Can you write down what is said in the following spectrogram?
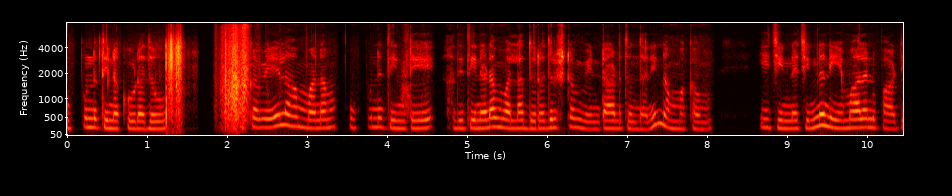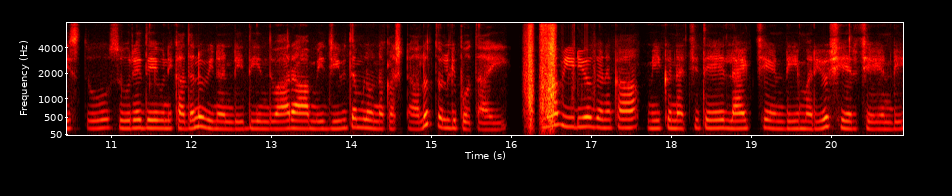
ఉప్పును తినకూడదు. ఒకవేళ మనం ఉప్పును తింటే అది తినడం వల్ల దురదృష్టం వెంటాడుతుందని నమ్మకం. ఈ చిన్న చిన్న నియమాలను పాటిస్తూ సూర్యదేవుని కథను వినండి. దీని ద్వారా మీ జీవితంలో ఉన్న కష్టాలు తొలగిపోతాయి. మా వీడియో గనక మీకు నచ్చితే లైక్ చేయండి మరియు షేర్ చేయండి.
